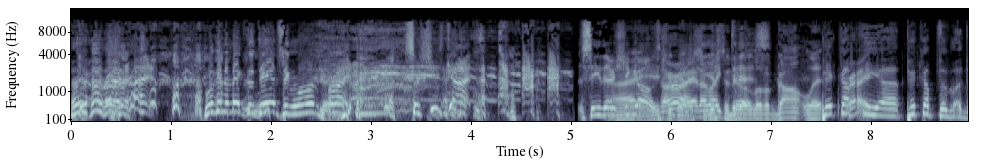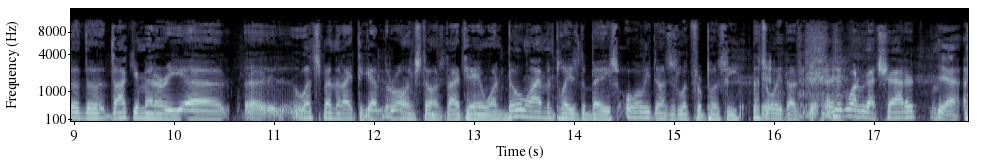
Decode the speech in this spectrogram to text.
We're going to make the dancing longer. Right. So she's got. See, there she Right, goes. here All right, goes. I like gets to do this. a little gauntlet. Pick up Right. the uh, pick up the the, the documentary. Uh, uh, Let's spend the night together. The Rolling Stones, 1981. Bill Wyman plays the bass. All he does is look for pussy. That's all he does. He's like, what have we got? Shattered. yeah.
